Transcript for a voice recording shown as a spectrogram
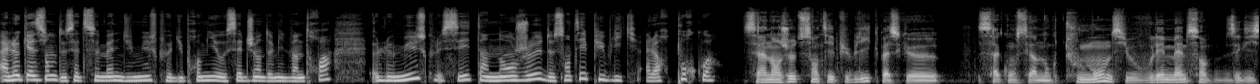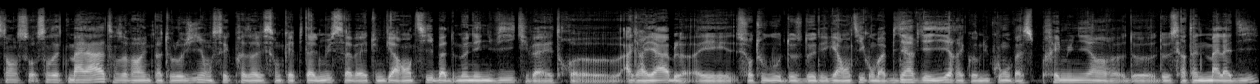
À l'occasion de cette semaine du muscle du 1er au 7 juin 2023, le muscle, c'est un enjeu de santé publique. Alors pourquoi? C'est un enjeu de santé publique parce que ça concerne donc tout le monde, si vous voulez, même sans existence, sans être malade, sans avoir une pathologie. On sait que préserver son capital muscle, ça va être une garantie bah, de mener une vie qui va être euh, agréable et surtout de se donner des garanties qu'on va bien vieillir et que du coup on va se prémunir de, de certaines maladies.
